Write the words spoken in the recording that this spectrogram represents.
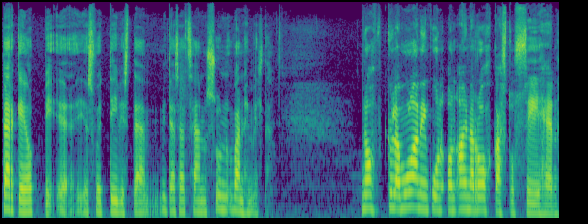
tärkeä oppi, eh, jos voit tiivistää, mitä sä oot saanut sun vanhemmilta? No kyllä mulla niin kun on aina rohkaistu siihen,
